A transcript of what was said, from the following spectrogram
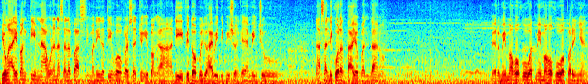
Yung nga ibang team, nauna na sa labas, yung Manila Team Hawkers at yung ibang ah, DFW Highway Division, kaya medyo nasa likuran tayo banda, no? Pero may makukuha at may makukuha pa rin yan.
